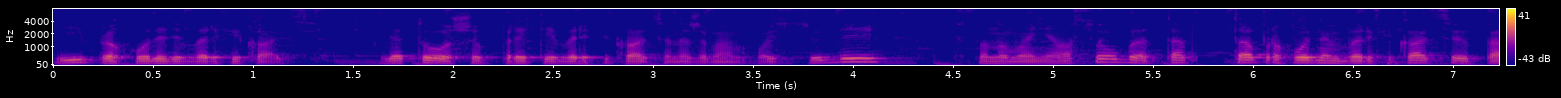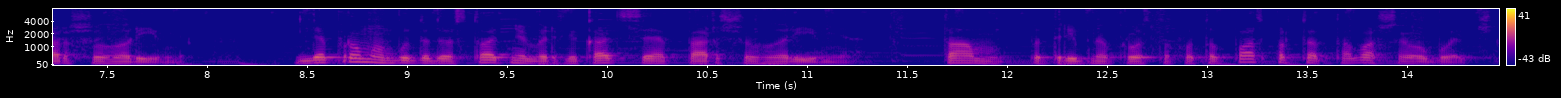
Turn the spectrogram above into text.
і проходити верифікацію. Для того, щоб пройти верифікацію, нажимаємо ось сюди, встановлення особи та, та проходимо верифікацію першого рівня. Для промо буде достатньо верифікація першого рівня. Там потрібно просто фото паспорта та ваше обличчя.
